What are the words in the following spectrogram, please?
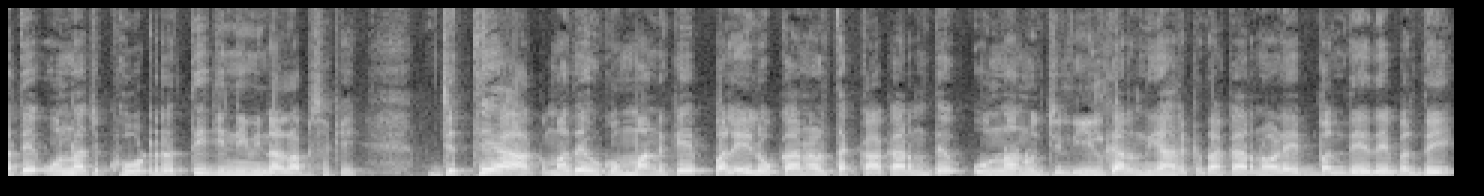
ਅਤੇ ਉਹਨਾਂ 'ਚ ਖੋਟ ਰੱਤੀ ਜਿੰਨੀ ਵੀ ਨਾ ਲੱਭ ਸਕੇ। ਜਿੱਥੇ ਹਾਕਮਾਂ ਦੇ ਹੁਕਮ ਮੰਨ ਕੇ ਭਲੇ ਲੋਕਾਂ ਨਾਲ ਧੱਕਾ ਕਰਨ ਤੇ ਉਹਨਾਂ ਨੂੰ ਜਲੀਲ ਕਰਨ ਦੀਆਂ ਹਰਕਤਾਂ ਕਰਨ ਵਾਲੇ ਬੰਦੇ ਦੇ ਬੰਦੇ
